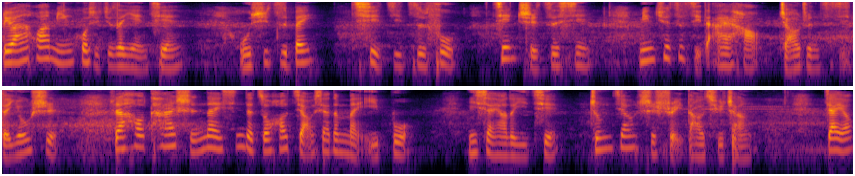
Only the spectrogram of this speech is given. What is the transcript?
柳暗花明或许就在眼前。无需自卑，切忌自负，坚持自信，明确自己的爱好，找准自己的优势。然后踏实耐心地走好脚下的每一步，你想要的一切终将是水到渠成。加油！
